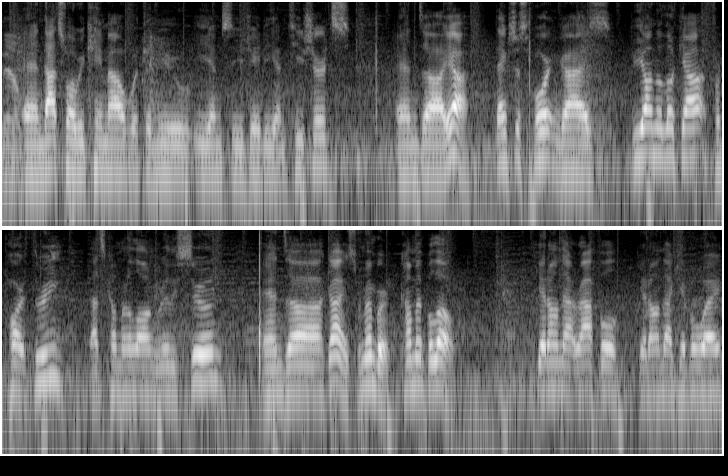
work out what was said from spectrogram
Yeah. And that's why we came out with the new EMC JDM t-shirts. And uh, yeah, thanks for supporting, guys. Be on the lookout for part three. That's coming along really soon. And uh, guys, remember, comment below. Get on that raffle, get on that giveaway.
